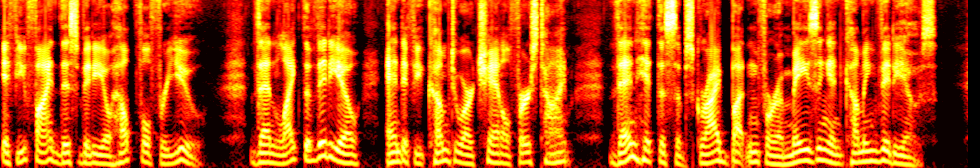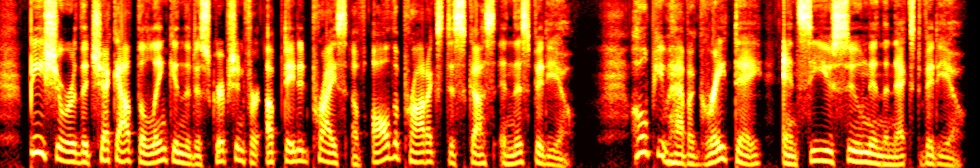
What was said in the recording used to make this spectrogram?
If you find this video helpful for you, then like the video and if you come to our channel first time, then hit the subscribe button for amazing and coming videos. Be sure to check out the link in the description for updated price of all the products discussed in this video. Hope you have a great day and see you soon in the next video.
